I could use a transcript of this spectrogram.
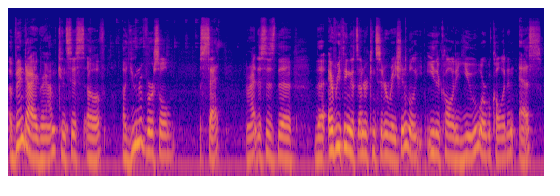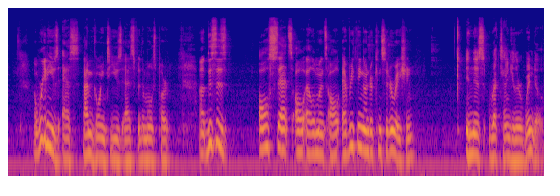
A Venn diagram consists of a universal set. All right, this is the the everything that's under consideration. We'll either call it a U or we'll call it an S. Uh, we're going to use S. I'm going to use S for the most part. Uh, this is all sets, all elements, all everything under consideration in this rectangular window.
